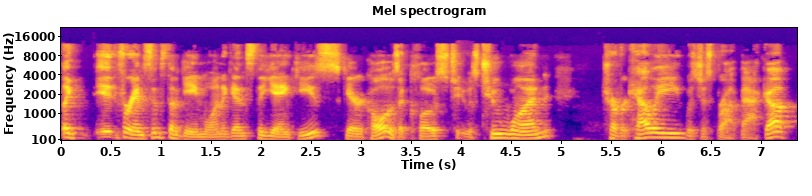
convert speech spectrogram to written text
like it, for instance, the game one against the Yankees, Gerrit Cole, it was a close. Two, it was two one. Trevor Kelley was just brought back up.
